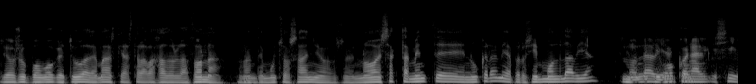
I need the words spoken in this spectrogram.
Yo supongo que tú, además, que has trabajado en la zona durante muchos años, no exactamente en Ucrania, pero sí en Moldavia. Moldavia, con sí,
